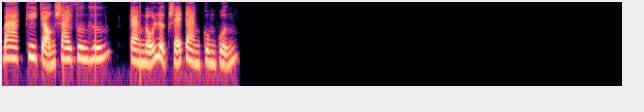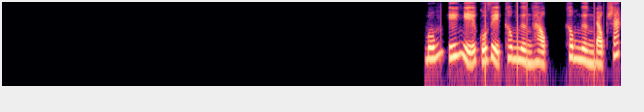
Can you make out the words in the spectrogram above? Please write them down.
Ba, khi chọn sai phương hướng, càng nỗ lực sẽ càng cùng quẫn. 4. Ý nghĩa của việc không ngừng học, không ngừng đọc sách.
